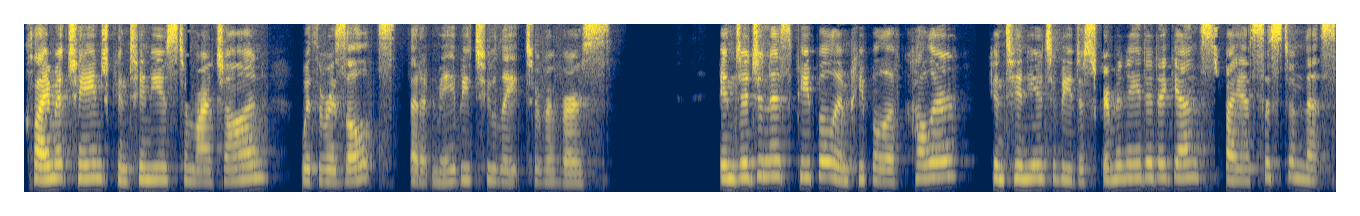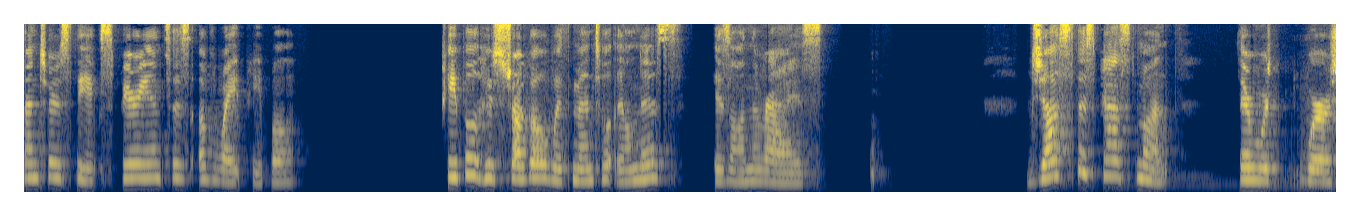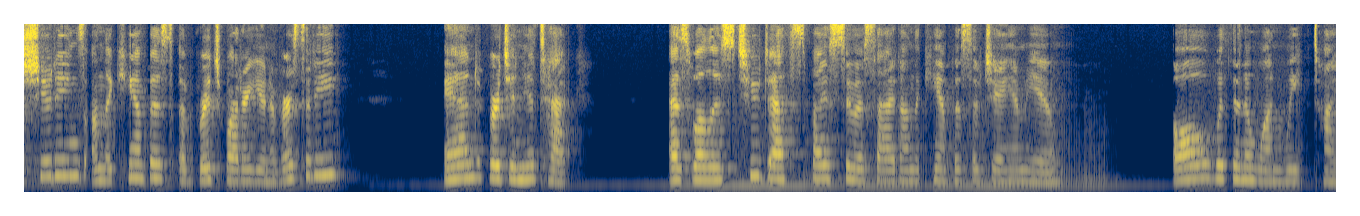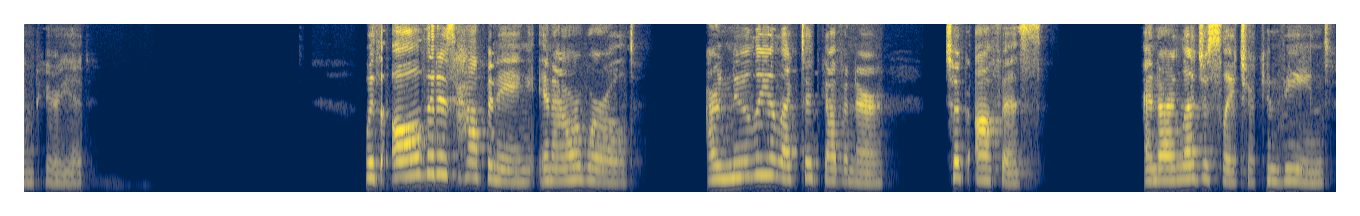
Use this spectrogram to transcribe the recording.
Climate change continues to march on with the results that it may be too late to reverse. Indigenous people and people of color continue to be discriminated against by a system that centers the experiences of white people. People who struggle with mental illness is on the rise. Just this past month, there were, were shootings on the campus of Bridgewater University and Virginia Tech, as well as two deaths by suicide on the campus of JMU all within a one week time period. With all that is happening in our world, our newly elected governor took office and our legislature convened.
